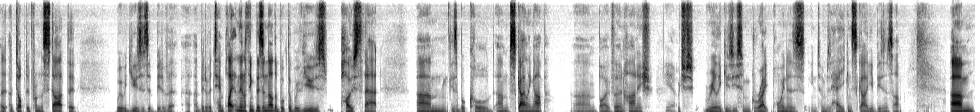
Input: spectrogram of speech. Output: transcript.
a- adopted from the start that we would use as a bit of a a bit of a template. And then I think there's another book that we've used post that um, is a book called um, Scaling Up um, by Verne Harnish Yeah. which really gives you some great pointers in terms of how you can scale your business up. Um,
